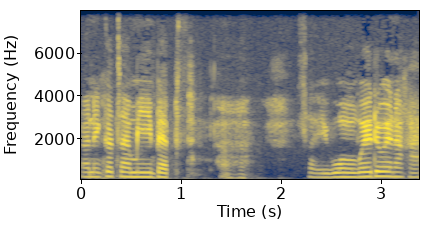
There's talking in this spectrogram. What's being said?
อันนี้ก็จะมีแบบใส่วงไว้ด้วยนะคะ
